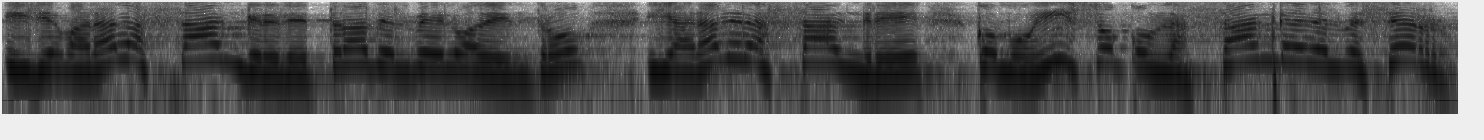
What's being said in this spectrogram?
y llevará la sangre detrás del velo adentro y hará de la sangre como hizo con la sangre del becerro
